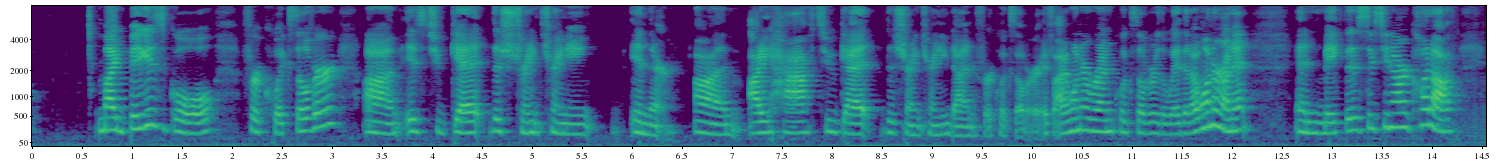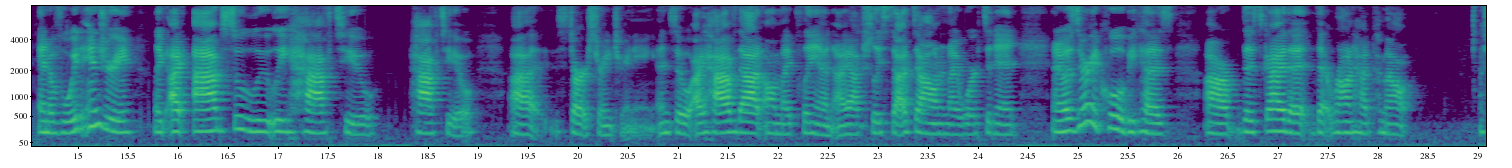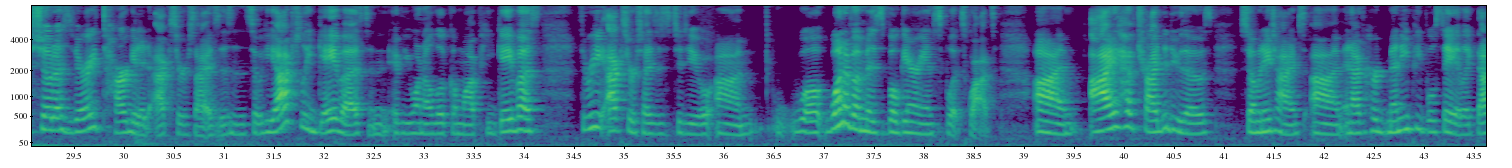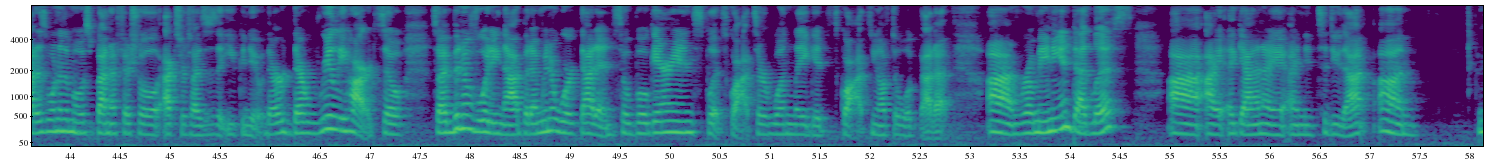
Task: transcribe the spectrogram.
my biggest goal for Quicksilver um, is to get the strength training in there. Um, I have to get the strength training done for Quicksilver. If I want to run Quicksilver the way that I want to run it and make the 16 hour cutoff and avoid injury, like I absolutely have to, have to uh, start strength training. And so I have that on my plan. I actually sat down and I worked it in. And it was very cool because uh, this guy that, that Ron had come out showed us very targeted exercises. And so he actually gave us, and if you want to look them up, he gave us three exercises to do. Um, well, one of them is Bulgarian split squats. Um, I have tried to do those so many times, um, and I've heard many people say like that is one of the most beneficial exercises that you can do. They're they're really hard, so so I've been avoiding that, but I'm going to work that in. So Bulgarian split squats or one-legged squats, you have to look that up. Um, Romanian deadlifts. Uh, I again, I, I need to do that. Um,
